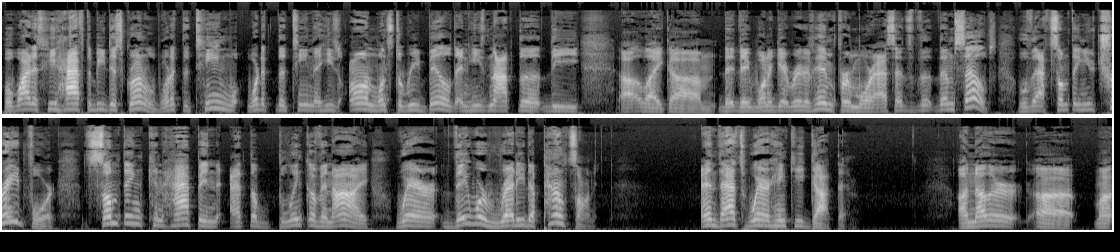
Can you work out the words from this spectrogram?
but why does he have to be disgruntled? What if the team what if the team that he's on wants to rebuild and he's not the the uh, like um they, they want to get rid of him for more assets th- themselves? Well, that's something you trade for. Something can happen at the blink of an eye where they were ready to pounce on it. And that's where Hinkie got them. Another, uh, my,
